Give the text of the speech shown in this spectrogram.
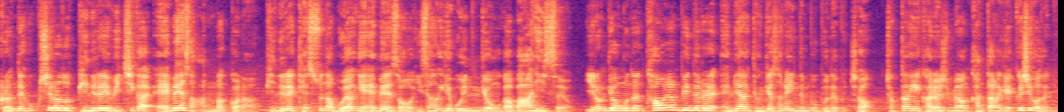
그런데 혹시라도 비늘의 위치가 애매해서 안 맞거나 비늘의 개수나 모양이 애매해서 이상하게 보이는 경우가 많이 있어요. 이런 경우는 타원형 비늘을 애매한 경계선에 있는 부분에 붙여 적당히 가려주면 간단하게 끝이거든요.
